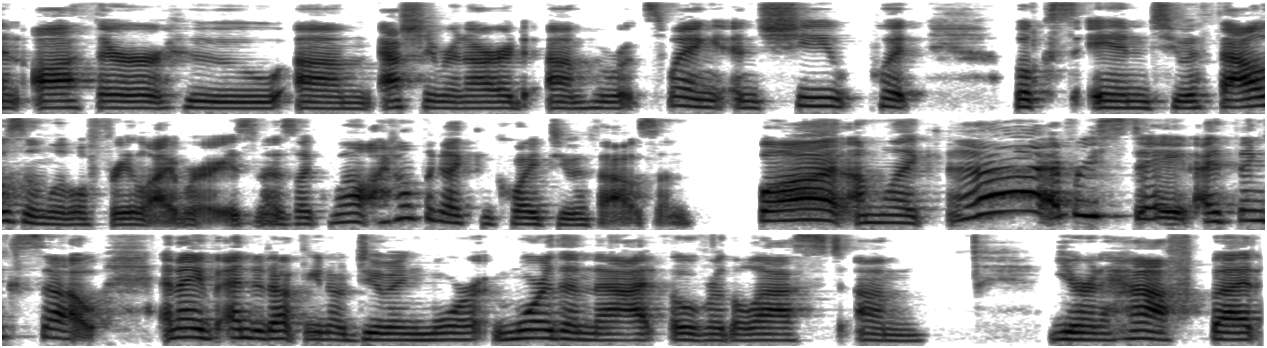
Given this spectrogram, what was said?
an author who, um, Ashley Renard, um, who wrote Swing, and she put books into a thousand little free libraries. And I was like, well, I don't think I can quite do a thousand. But I'm like, eh, every state, I think so. And I've ended up, you know, doing more more than that over the last um, year and a half. But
